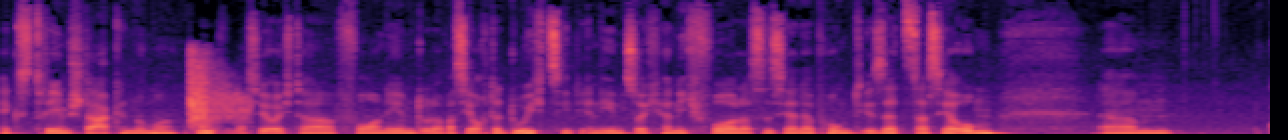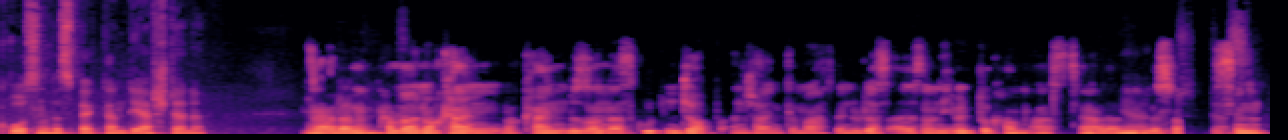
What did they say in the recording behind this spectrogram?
extrem starke Nummer. Also was ihr euch da vornehmt oder was ihr auch da durchzieht. Ihr nehmt es euch ja nicht vor, das ist ja der Punkt, ihr setzt das ja um. Ähm, großen Respekt an der Stelle. Ja, dann haben wir noch keinen, noch keinen besonders guten Job anscheinend gemacht, wenn du das alles noch nicht mitbekommen hast. Ja, dann ja, müssen wir ein bisschen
